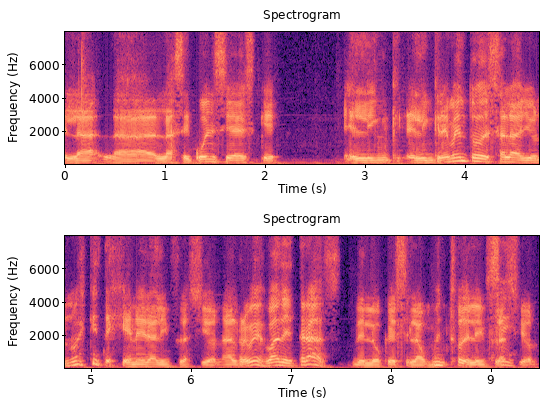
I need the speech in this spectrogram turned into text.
la, la- la secuencia es que el, inc- el incremento de salario no es que te genera la inflación, al revés, va detrás de lo que es el aumento de la inflación.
